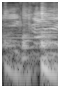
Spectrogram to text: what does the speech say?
এই কালে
